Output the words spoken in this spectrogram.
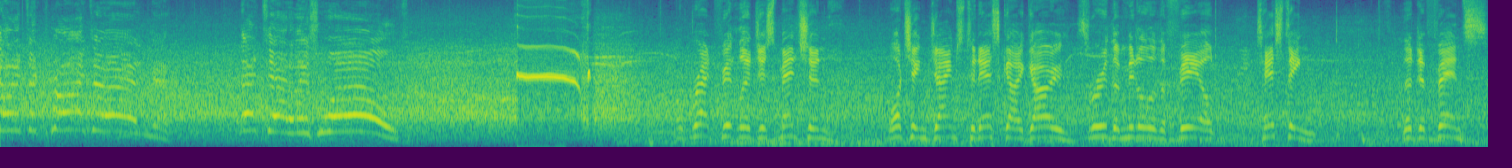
got it to Crichton. That's out of this world. Well, Brad Fittler just mentioned watching James Tedesco go through the middle of the field, testing the defence.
